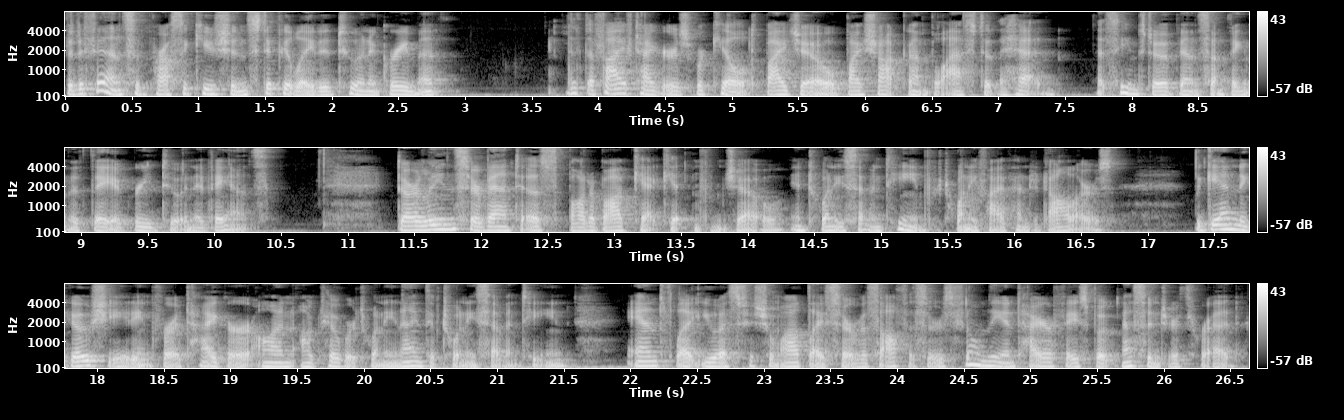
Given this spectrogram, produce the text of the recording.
The defense and prosecution stipulated to an agreement that the five tigers were killed by Joe by shotgun blast to the head. That seems to have been something that they agreed to in advance. Darlene Cervantes bought a bobcat kitten from Joe in 2017 for $2,500, began negotiating for a tiger on October 29th of 2017, and let U.S. Fish and Wildlife Service officers film the entire Facebook Messenger thread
